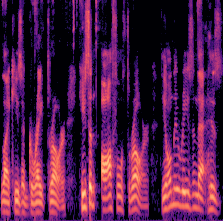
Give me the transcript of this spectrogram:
like he's a great thrower. He's an awful thrower. The only reason that his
